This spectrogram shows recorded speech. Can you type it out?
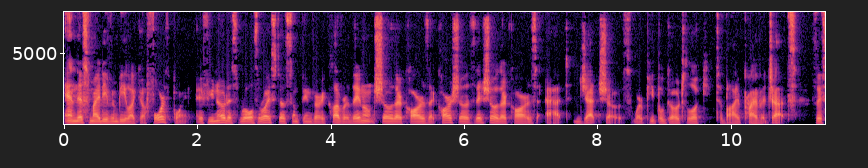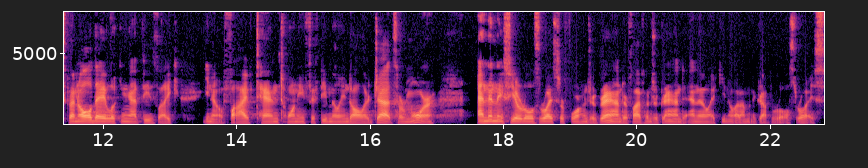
and this might even be like a fourth point. If you notice, Rolls Royce does something very clever. They don't show their cars at car shows, they show their cars at jet shows where people go to look to buy private jets. So they spend all day looking at these like, you know, 5, 10, 20, 50 million dollar jets or more. And then they see a Rolls Royce for 400 grand or 500 grand, and they're like, you know what, I'm going to grab a Rolls Royce.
